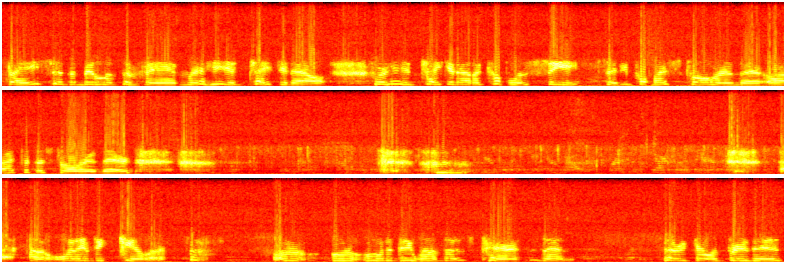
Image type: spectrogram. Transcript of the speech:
space in the middle of the van where he had taken out where he had taken out a couple of seats and he put my stroller in there or I put the stroller in there. I don't want him to kill her. Or, or want to be one of those parents that that are going through this.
